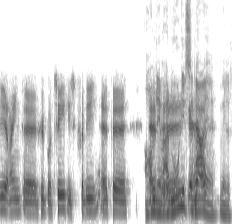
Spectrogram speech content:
det er rent uh, hypotetisk, fordi at... Uh, om det var et muligt scenarie, vel?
